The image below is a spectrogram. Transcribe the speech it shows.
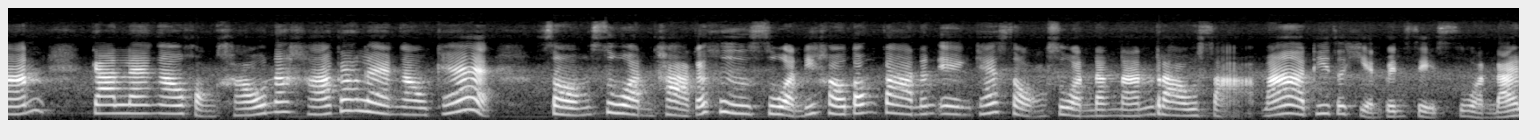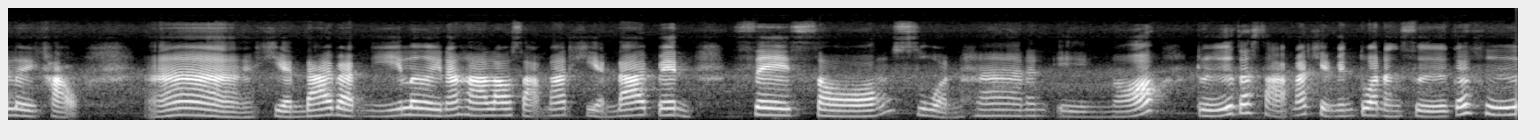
นั้น การแรงเงาของเขานะคะ ก็แรงเงาแค่ 2ส่วนค่ะก็คือส่วนที่เขาต้องการนั่นเองแค่2ส่วนดังนั้นเราสามารถที่จะเขียนเป็นเศษส่วนได้เลยค่ะอ่าเขียนได้แบบนี้เลยนะคะ เราสามารถเขียนได้เป็นเศษ2ส่วน5นั่นเองเนาะหรือจะสามารถเขียนเป็นตัวหนังสือก็คือ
